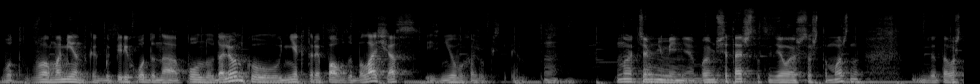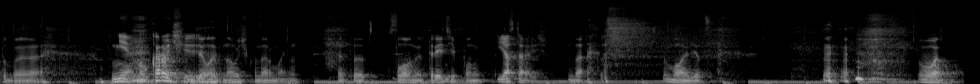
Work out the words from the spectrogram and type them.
вот в момент как бы перехода на полную удаленку некоторая пауза была, сейчас из нее выхожу постепенно. Но, тем не менее, будем считать, что ты делаешь все, что можно для того, чтобы не, ну, короче... делать научку нормально. Это словно третий пункт. Я стараюсь. Да. Молодец. Вот.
